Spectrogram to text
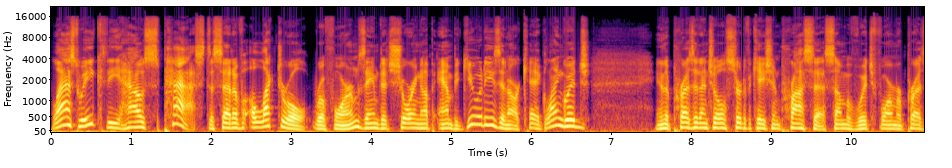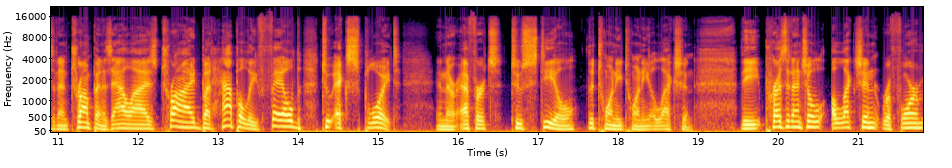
last week the House passed a set of electoral reforms aimed at shoring up ambiguities in archaic language in the presidential certification process, some of which former President Trump and his allies tried but happily failed to exploit in their efforts to steal the 2020 election. The Presidential Election Reform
